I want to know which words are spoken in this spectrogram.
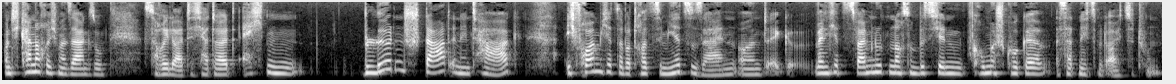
Und ich kann auch ruhig mal sagen, so, sorry Leute, ich hatte heute echt einen blöden Start in den Tag. Ich freue mich jetzt aber trotzdem hier zu sein. Und äh, wenn ich jetzt zwei Minuten noch so ein bisschen komisch gucke, es hat nichts mit euch zu tun.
